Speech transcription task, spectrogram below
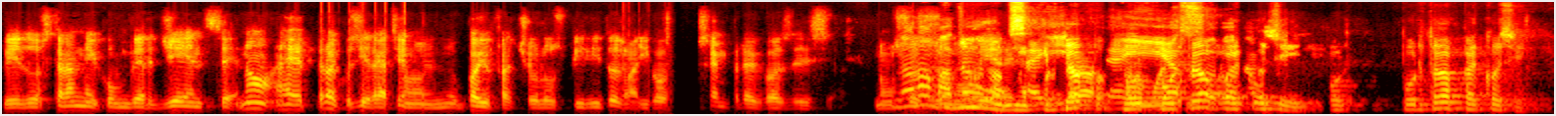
Vedo strane convergenze, no, eh, però è così, ragazzi. Non, poi faccio lo spiritoso, ma dico sempre cose. Non no, so no, ma no, no, sei, purtroppo, sei purtroppo è così. Purtroppo è così.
